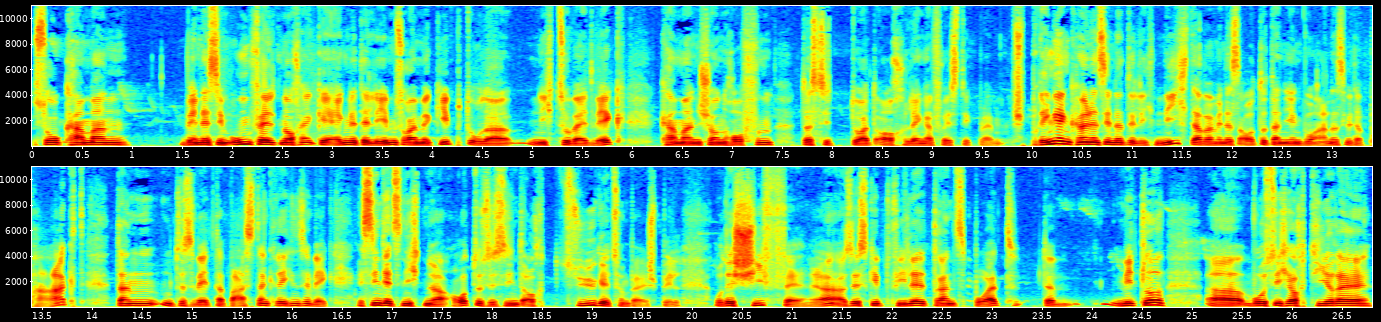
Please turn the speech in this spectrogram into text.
So kann man wenn es im Umfeld noch geeignete Lebensräume gibt oder nicht so weit weg, kann man schon hoffen, dass sie dort auch längerfristig bleiben. Springen können sie natürlich nicht, aber wenn das Auto dann irgendwo anders wieder parkt dann, und das Wetter passt, dann kriechen sie weg. Es sind jetzt nicht nur Autos, es sind auch Züge zum Beispiel oder Schiffe. Ja? Also es gibt viele Transportmittel, äh, wo sich auch Tiere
